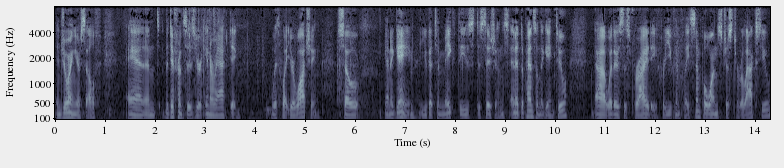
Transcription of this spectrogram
enjoying yourself, and the difference is you're interacting with what you're watching. So, in a game, you get to make these decisions, and it depends on the game too. Uh, where there's this variety where you can play simple ones just to relax you,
